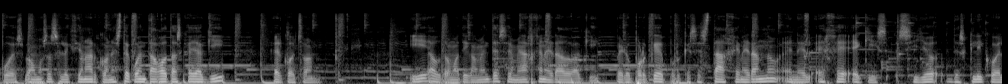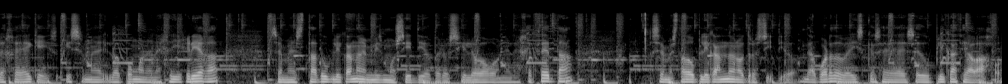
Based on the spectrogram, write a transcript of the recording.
Pues vamos a seleccionar con este cuentagotas que hay aquí el colchón. Y automáticamente se me ha generado aquí. ¿Pero por qué? Porque se está generando en el eje X. Si yo desclico el eje X y se me lo pongo en el eje Y, se me está duplicando en el mismo sitio, pero si lo hago en el eje Z, se me está duplicando en otro sitio, ¿de acuerdo? Veis que se, se duplica hacia abajo.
